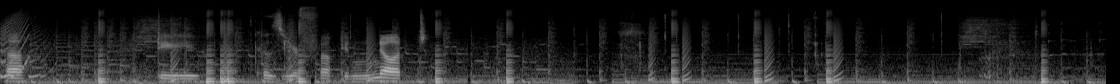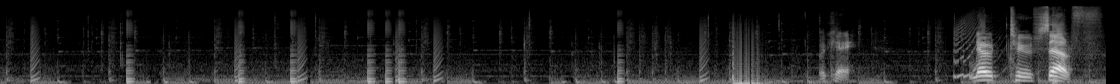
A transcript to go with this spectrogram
huh? Do you? Cause you're fucking not. Okay. Note to self.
